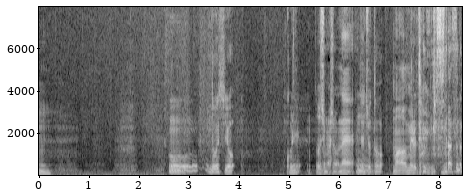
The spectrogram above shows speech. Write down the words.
うん。うん、どうしよこれ？どうしましょうね、じゃあちょっと間を埋めるためにリスナーさんの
